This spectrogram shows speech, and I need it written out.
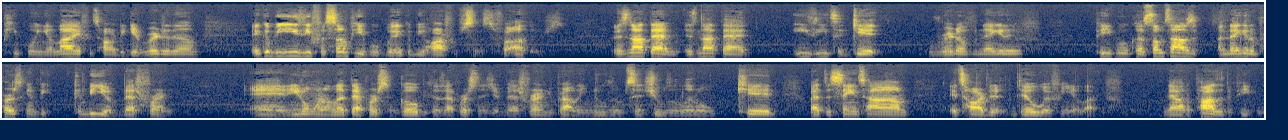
people in your life, it's hard to get rid of them. It could be easy for some people, but it could be hard for for others. It's not that it's not that easy to get rid of negative people because sometimes a negative person can be can be your best friend and you don't want to let that person go because that person is your best friend. You probably knew them since you was a little kid, but at the same time, it's hard to deal with in your life. Now, the positive people.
